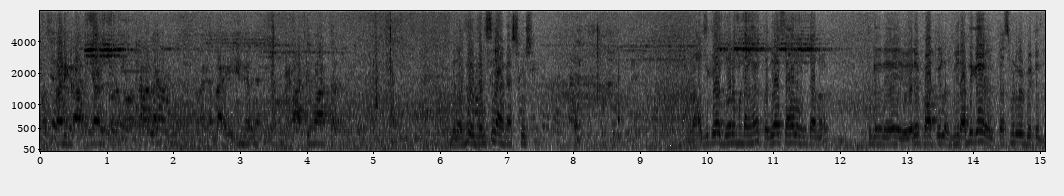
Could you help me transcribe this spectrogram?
ప్రస్తుతానికి రాజకీయాలు ఎలా ఏం నిర్ణయం పార్టీ మీరు అదే నెక్స్ట్ క్వశ్చన్ రాజకీయ దూరం ఉంటాను కానీ ప్రజాసేవలో ఉంటాను. ఇప్పుడు నేను వేరే పార్టీలో మీరు అందుకే ప్రెస్ మీట్ కూడా పెట్టింది.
